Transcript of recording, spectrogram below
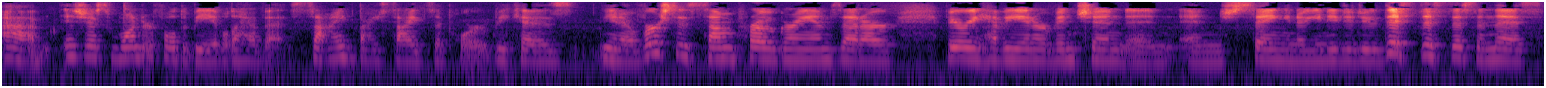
um, it's just wonderful to be able to have that side by side support because you know versus some programs that are very heavy intervention and and saying you know you need to do this this this and this.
